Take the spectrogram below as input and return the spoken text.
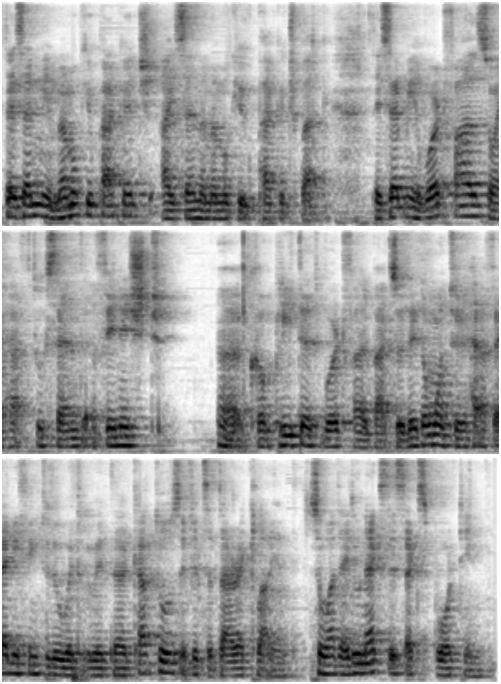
If they send me a MemoQ package, I send a MemoQ package back. They send me a Word file, so I have to send a finished, uh, completed Word file back. So they don't want to have anything to do with, with uh, CAT tools if it's a direct client. So what I do next is exporting.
